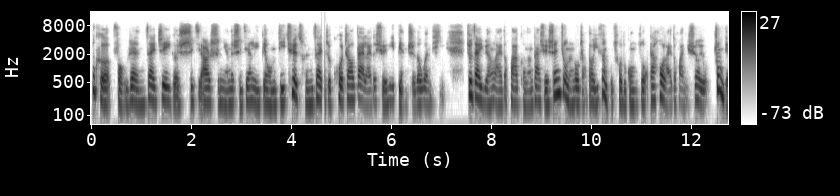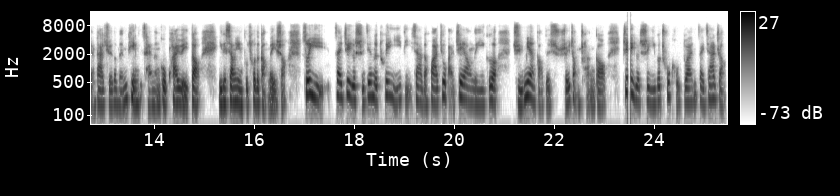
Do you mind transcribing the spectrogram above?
不可否认，在这个十几二十年的时间里边，我们的确存在着扩招带来的学历贬值的问题。就在原来的话，可能大学生就能够找到一份不错的工作，但后来的话，你需要有重点大学的文凭，你才能够跨越到一个相应不错的岗位上。所以。在这个时间的推移底下的话，就把这样的一个局面搞得水涨船高。这个是一个出口端在家长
